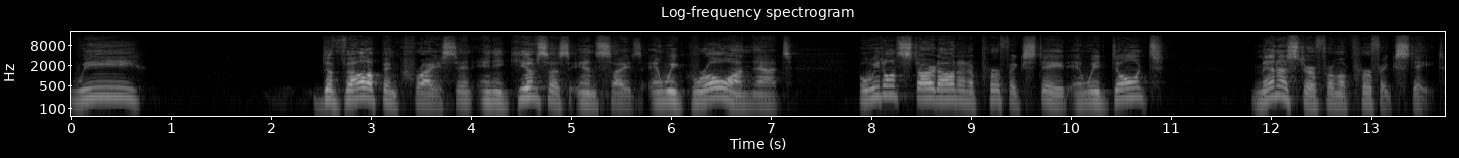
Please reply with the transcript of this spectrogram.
we develop in Christ and, and He gives us insights and we grow on that. But we don't start out in a perfect state and we don't minister from a perfect state.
